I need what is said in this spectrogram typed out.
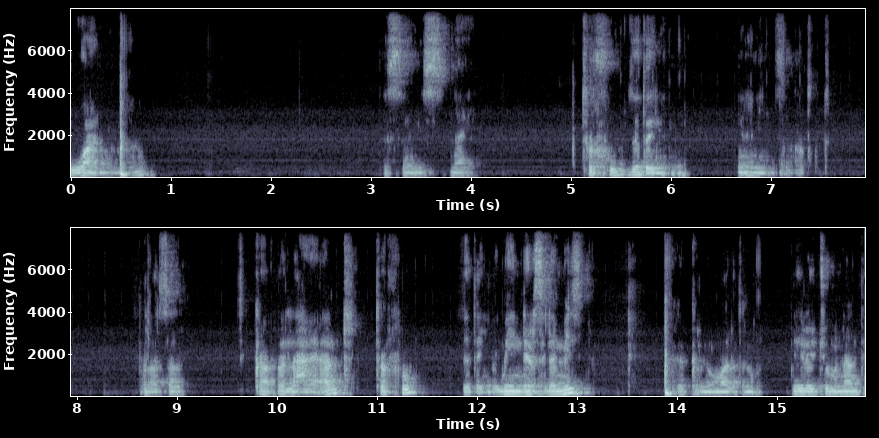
one የሚሆነው ሰሚስ nine ትርፉ ዘጠኝ ይህን የሚሰራትኩት ሰላሳ ሲካፈል ለሀያ አንድ ትርፉ ዘጠኝ remainder ስለሚይዝ ትክክል ነው ማለት ነው። ሌሎቹም እናንተ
